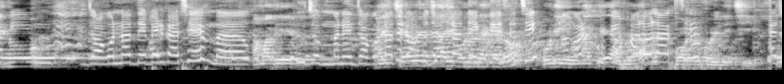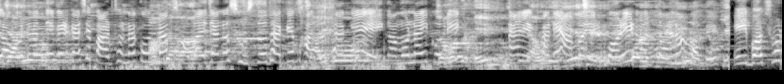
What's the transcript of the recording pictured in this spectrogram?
আমি জগন্নাথ দেবের কাছে পুজো মানে জগন্নাথের রথযাত্রা দেখতে এসেছি। আমার খুবই ভালো লাগছে। হ্যাঁ, জগন্নাথ দেবের কাছে প্রার্থনা করলাম সবাই যেন সুস্থ থাকে ভালো থাকে এই কামনাই করি। হ্যাঁ এখানে আবার এরপরে রথ টানা হবে। এই বছর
